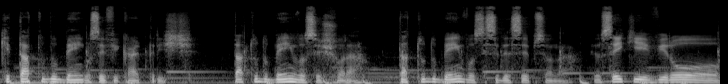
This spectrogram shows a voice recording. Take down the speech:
que tá tudo bem você ficar triste. Tá tudo bem você chorar. Tá tudo bem você se decepcionar. Eu sei que virou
